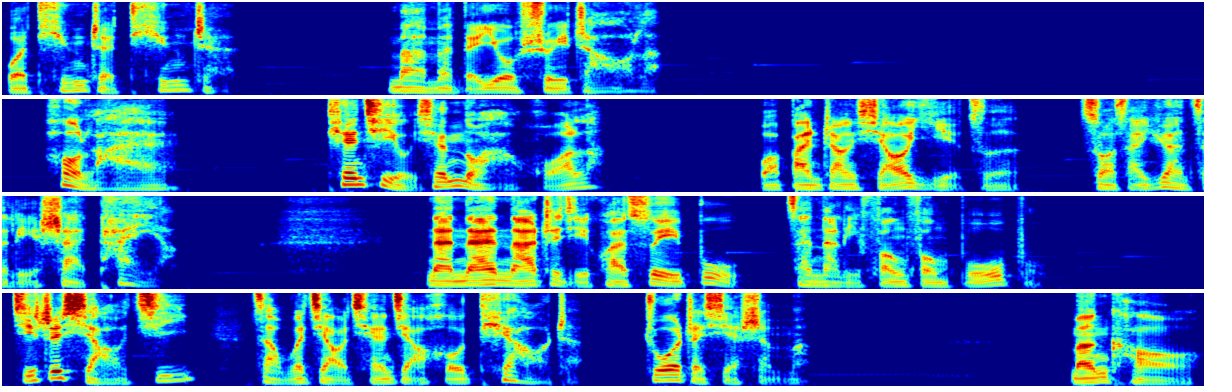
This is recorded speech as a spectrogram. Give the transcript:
我听着听着。慢慢的又睡着了。后来，天气有些暖和了，我搬张小椅子坐在院子里晒太阳。奶奶拿着几块碎布在那里缝缝补补，几只小鸡在我脚前脚后跳着，捉着些什么。门口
